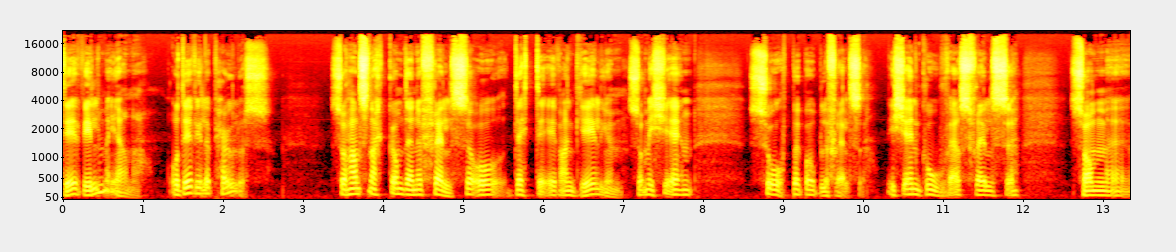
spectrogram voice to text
det vil vi gjerne, og det ville Paulus. Så han snakker om denne frelse og dette evangelium, som ikke er en såpeboblefrelse, ikke en godværsfrelse som eh,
